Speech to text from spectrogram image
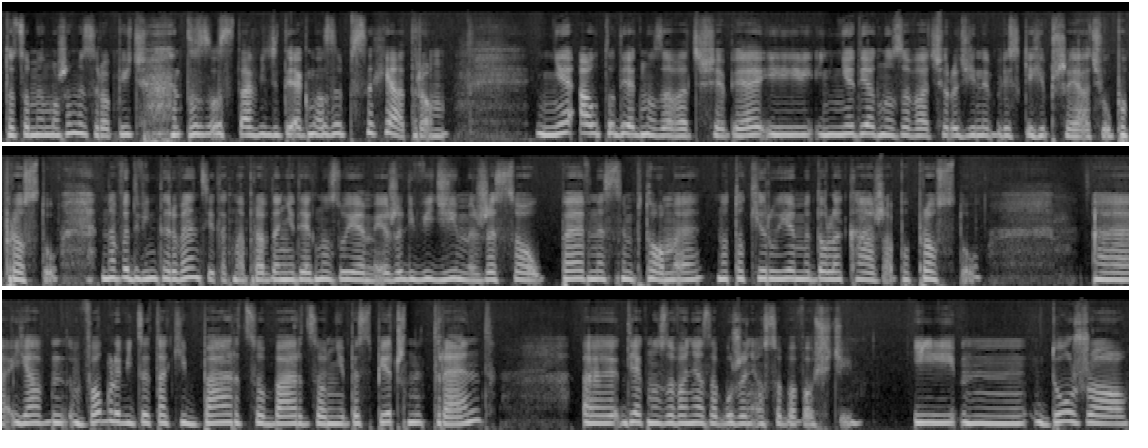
to, co my możemy zrobić, to zostawić diagnozę psychiatrom. Nie autodiagnozować siebie i nie diagnozować rodziny, bliskich i przyjaciół. Po prostu. Nawet w interwencji tak naprawdę nie diagnozujemy. Jeżeli widzimy, że są pewne symptomy, no to kierujemy do lekarza. Po prostu. E, ja w ogóle widzę taki bardzo, bardzo niebezpieczny trend e, diagnozowania zaburzeń osobowości. I mm, dużo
